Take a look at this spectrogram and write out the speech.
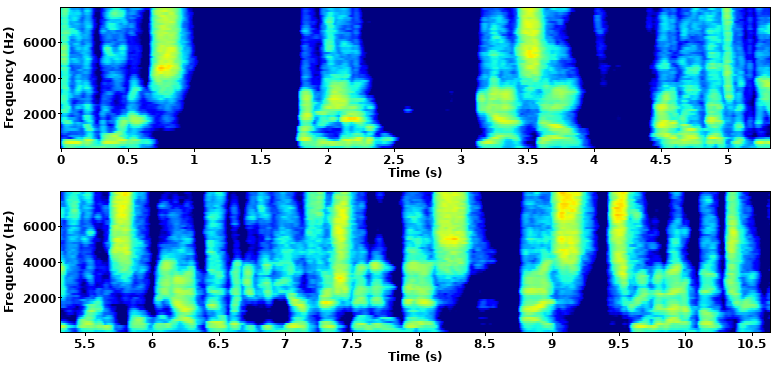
through the borders. And being- Understandable. Yeah, so I don't know if that's what Lee Fordham sold me out though, but you could hear Fishman in this uh, scream about a boat trip.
